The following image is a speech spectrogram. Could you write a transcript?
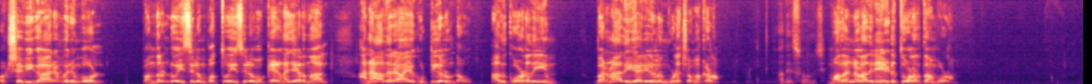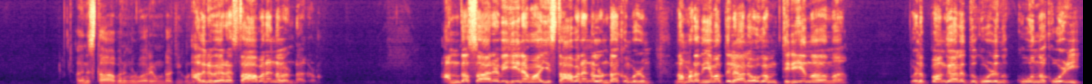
പക്ഷെ വികാരം വരുമ്പോൾ പന്ത്രണ്ട് വയസ്സിലും പത്ത് വയസ്സിലും ഒക്കെ ഇണചേർന്നാൽ അനാഥരായ കുട്ടികളുണ്ടാവും. അത് കോടതിയും ഭരണാധികാരികളും കൂടെ ചുമക്കണം. അതെ സ്വാമിജി. മതങ്ങൾ അതിനെ എടുത്തു വളർത്താൻ പോകണം അതിന് സ്ഥാപനങ്ങൾ വേറെ ഉണ്ടാക്കിക്കൊണ്ട് അതിന് വേറെ സ്ഥാപനങ്ങൾ ഉണ്ടാക്കണം. അന്തസാരവിഹീനമായി സ്ഥാപനങ്ങൾ ഉണ്ടാക്കുമ്പോഴും നമ്മുടെ നിയമത്തിൽ ആ ലോകം തിരിയുന്നതെന്ന് വെളുപ്പാങ്കാലത്ത് കൂഴു കൂവുന്ന കോഴി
